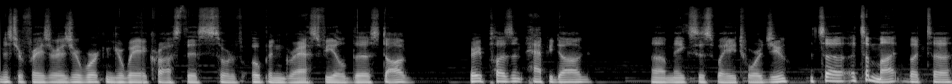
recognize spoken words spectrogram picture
Mr. Fraser, as you're working your way across this sort of open grass field, this dog, very pleasant, happy dog, uh, makes his way towards you. It's a it's a mutt, but uh,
